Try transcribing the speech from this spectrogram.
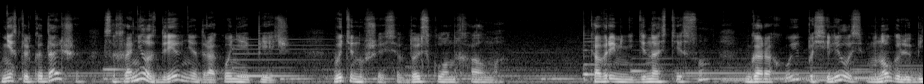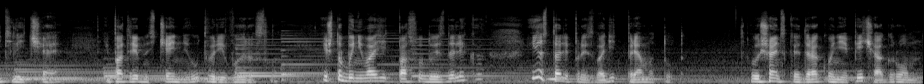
Несколько дальше сохранилась древняя драконья печь, вытянувшаяся вдоль склона холма. Ко времени династии Сун в горах Уи поселилось много любителей чая, и потребность чайной утвари выросла. И чтобы не возить посуду издалека, ее стали производить прямо тут. Уишанская драконья печь огромна.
